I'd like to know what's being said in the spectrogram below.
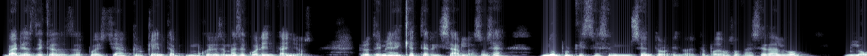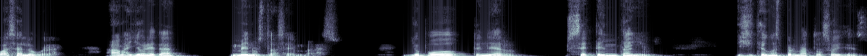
varias décadas después, ya creo que entran mujeres de más de 40 años. Pero también hay que aterrizarlas. O sea, no porque estés en un centro en donde te podemos ofrecer algo, lo vas a lograr. A mayor edad, menos tasa de embarazo. Yo puedo tener 70 años y si tengo espermatozoides,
